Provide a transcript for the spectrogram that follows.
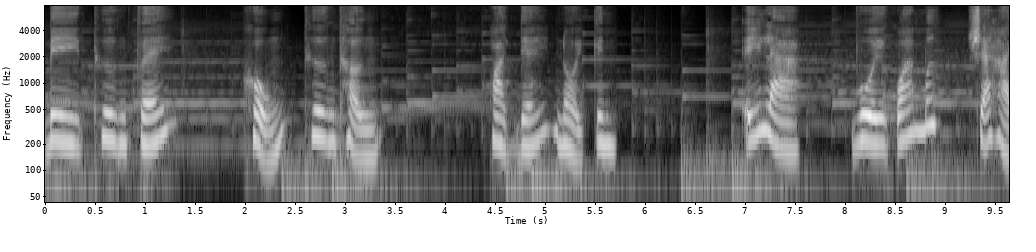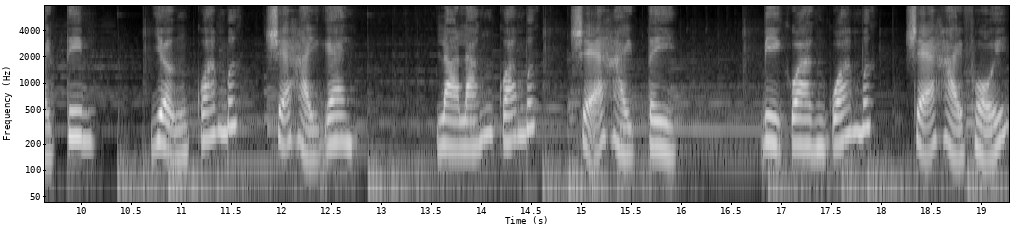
bi thương phế, khủng thương thận. Hoàng đế nội kinh. Ý là vui quá mức sẽ hại tim, giận quá mức sẽ hại gan, lo lắng quá mức sẽ hại tỳ, bi quan quá mức sẽ hại phổi,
